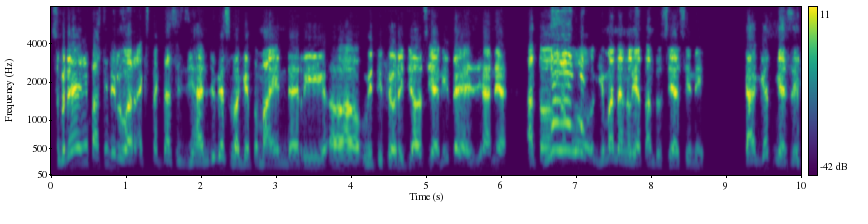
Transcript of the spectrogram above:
Sebenarnya ini pasti di luar ekspektasi Jihan juga sebagai pemain dari uh, WTV Original Sianida ya Jihan ya. Atau Iya, kamu gimana ngelihat antusias ini? Kaget nggak sih?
